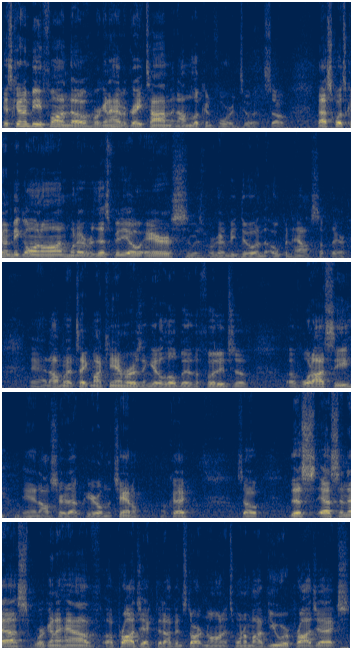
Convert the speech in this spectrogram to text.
it's going to be fun though. We're going to have a great time, and I'm looking forward to it. So that's what's going to be going on whenever this video airs. Is we're going to be doing the open house up there, and I'm going to take my cameras and get a little bit of the footage of of what I see, and I'll share that here on the channel. Okay, so this SNS, we're going to have a project that I've been starting on. It's one of my viewer projects,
